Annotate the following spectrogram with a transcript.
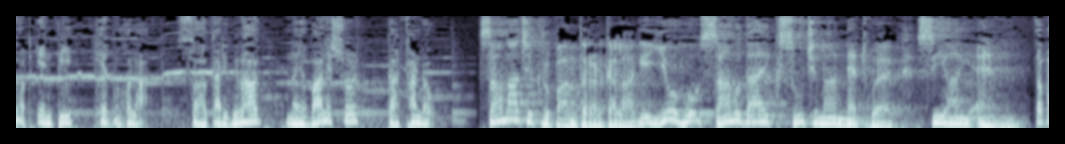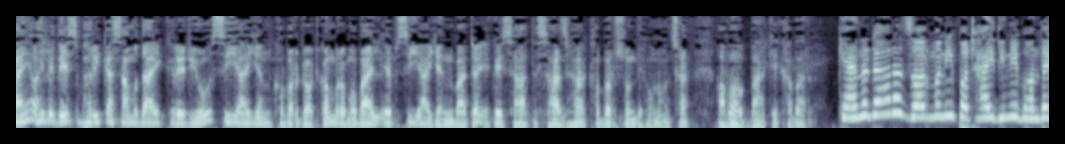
डट एनपी हेर्नुहोला। सहकारी विभाग नयाँ बानेश्वर काठमाडौँ। सामाजिक रूपान्तरणका लागि यो हो सामुदायिक सूचना नेटवर्क सीआईएन तपाईँ अहिले देशभरिका सामुदायिक radio CIN Khabar dot com र मोबाइल एप सीआईएनबाट एकैसाथ साझा खबर सुन्दै हुनुहुन्छ। अब बाँकी खबर। क्यानाडा र जर्मनी पठाइदिने भन्दै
